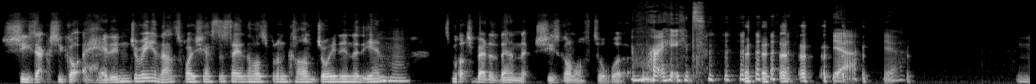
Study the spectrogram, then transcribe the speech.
she's actually got a head injury and that's why she has to stay in the hospital and can't join in at the end. Mm-hmm. It's much better than she's gone off to work. right yeah yeah hmm.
